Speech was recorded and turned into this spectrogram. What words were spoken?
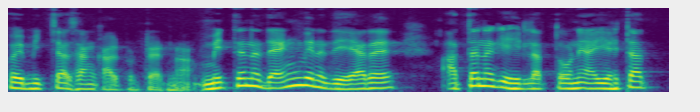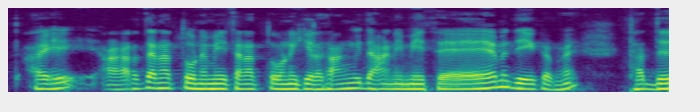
ওই මිච්ඡා සංකල්පට වෙනවා. මෙතන දැන් වෙන දේ අර අතන ගිහිල්ලත් ඕනේ අය හෙටත් අය අරතනත් ඕනේ මේ තනත් ඕනේ කියලා සංවිධානයේ මේ සෑම දෙයකම තද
